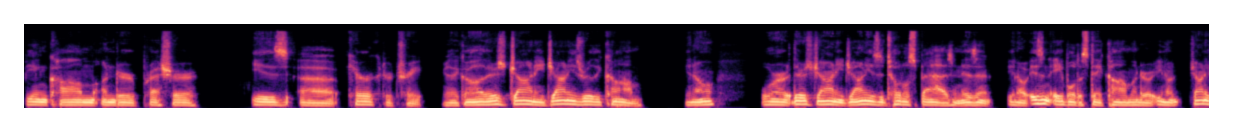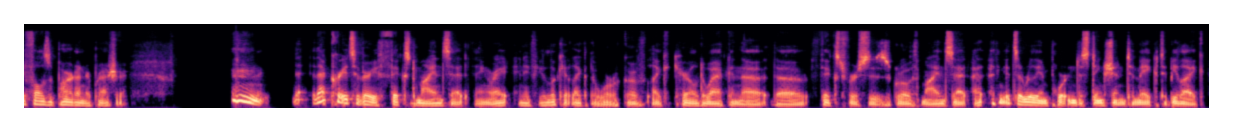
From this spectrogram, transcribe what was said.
being calm under pressure is a character trait. You're like, oh, there's Johnny. Johnny's really calm, you know? Or there's Johnny. Johnny is a total spaz and isn't, you know, isn't able to stay calm under, you know, Johnny falls apart under pressure. that creates a very fixed mindset thing, right? And if you look at like the work of like Carol Dweck and the the fixed versus growth mindset, I, I think it's a really important distinction to make to be like,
